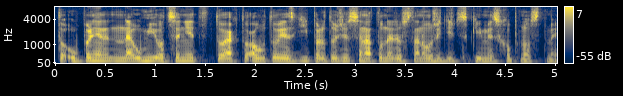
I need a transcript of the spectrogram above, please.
to úplně neumí ocenit to, jak to auto jezdí, protože se na to nedostanou řidičskými schopnostmi.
